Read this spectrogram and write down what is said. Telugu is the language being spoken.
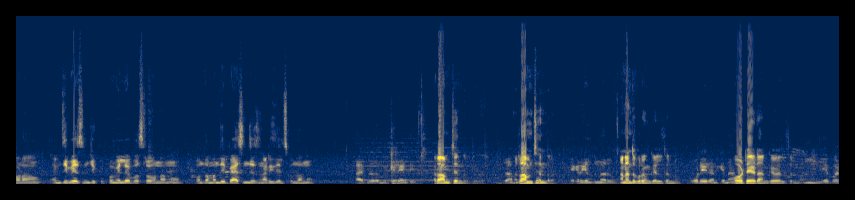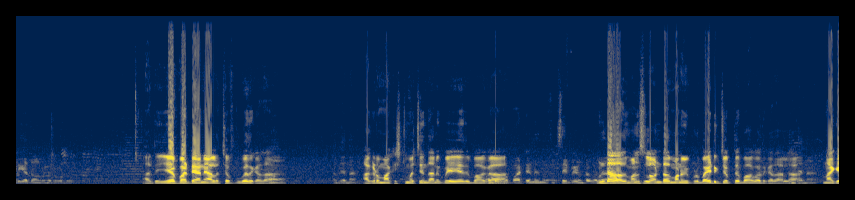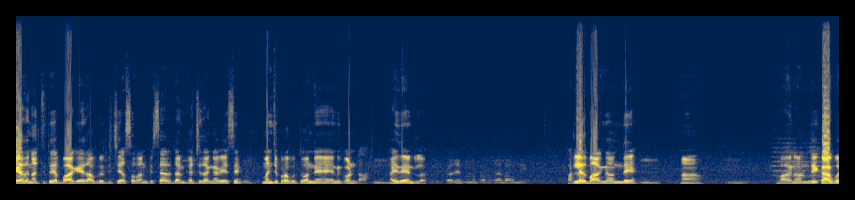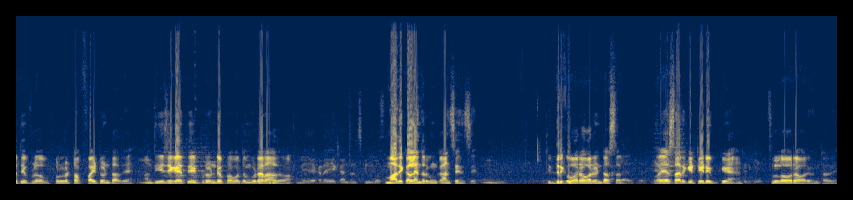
మనం ఎంజీబీఎస్ నుంచి కుప్పం వెళ్ళే బస్సులో ఉన్నాము. కొంతమంది ప్యాసింజర్స్ని అడిగి తెలుసుకుందాము. హాయ్ బ్రదర్ మీ పేరేంటి? రామచంద్ర బ్రదర్ రామ్? రామచంద్ర. ఎక్కడికి వెళ్తున్నారు? అనంతపురంకి వెళ్తున్నాం. ఓటు వేయడానికి వెళ్తున్నాం. ఏ పార్టీకి అనుకుంటారు ఓటు అది ఏ పార్టీ అని అలా చెప్పుకోదు కదా. అక్కడ మాకు ఇష్టం వచ్చిన దానికి ఏది బాగా ఉంటుంది అది మనసులో ఉంటుంది. మనం ఇప్పుడు బయటకు చెప్తే బాగోదు కదా అలా. నాకు ఏదో నచ్చితే బాగా ఏదో అభివృద్ధి చేస్తుంది అనిపిస్తే అది దాన్ని ఖచ్చితంగా వేసి మంచి ప్రభుత్వాన్ని ఎన్నుకుంటా ఐదేండ్లు. పర్లేదు బాగానే ఉంది. బాగానే ఉంది కాకపోతే ఇప్పుడు ఫుల్ టఫ్ ఫైట్ ఉంటుంది. అంత ఈజీగా అయితే ఇప్పుడు ఉండే ప్రభుత్వం కూడా రాదు. మాది కళ్యాణదుర్గం కాన్స్టిట్యున్సీ ఉమ్, ఇద్దరికి ఉంటుంది సార్. సరే, సరే. వైఎస్ఆర్కి టీడీపీకి ఫుల్ ఓవర్ ఓవర్ ఉంటుంది.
